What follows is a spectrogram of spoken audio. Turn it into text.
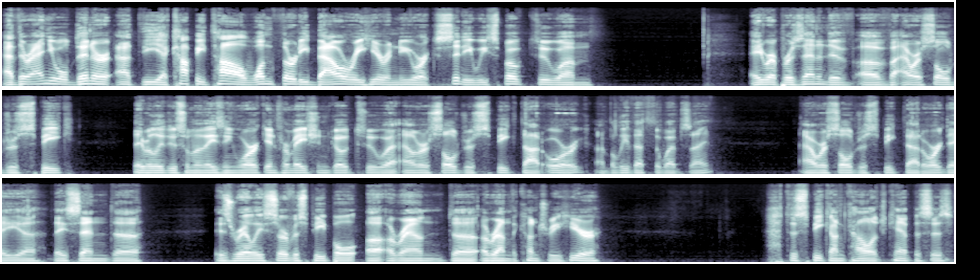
at their annual dinner at the uh, Capitale 130 Bowery here in New York City. We spoke to um, a representative of Our Soldiers Speak. They really do some amazing work. Information go to uh, OurSoldiersSpeak.org. I believe that's the website. OurSoldiersSpeak.org. They uh, they send uh, Israeli service people uh, around uh, around the country here to speak on college campuses.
